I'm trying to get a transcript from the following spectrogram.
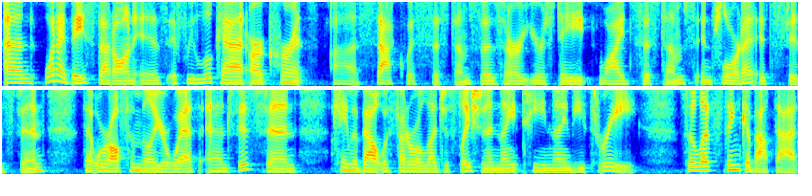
And what I base that on is if we look at our current uh, SACWIS systems, those are your statewide systems. In Florida, it's FSFN that we're all familiar with. And FSFN came about with federal legislation in 1993. So let's think about that.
